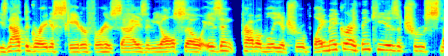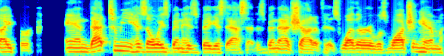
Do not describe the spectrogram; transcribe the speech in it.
he's not the greatest skater for his size and he also isn't probably a true playmaker. I think he is a true sniper. And that to me has always been his biggest asset, has been that shot of his, whether it was watching him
